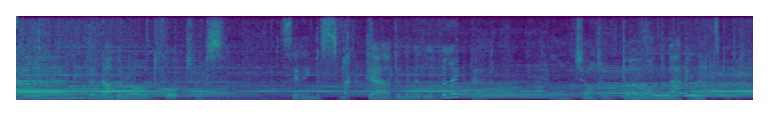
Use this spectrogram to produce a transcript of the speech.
And another old fortress, sitting smack dab in the middle of the lake bed. I'll jot a bow on the map in that spot.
